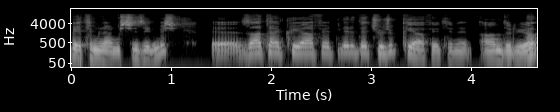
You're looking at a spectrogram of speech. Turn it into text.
betimlenmiş, çizilmiş. E, zaten kıyafetleri de çocuk kıyafetini andırıyor.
